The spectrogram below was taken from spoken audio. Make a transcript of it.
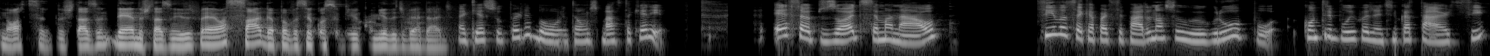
Nossa, nos Estados, é, nos Estados Unidos é uma saga para você conseguir comida de verdade. Aqui é super de boa, então basta querer. Esse é o episódio semanal. Se você quer participar do nosso grupo, contribui com a gente no Catarse.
